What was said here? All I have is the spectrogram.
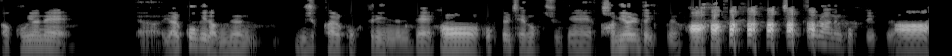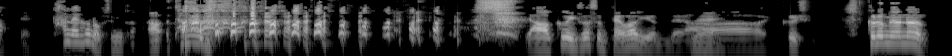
어, 공연에 어, 10곡이 넘는 뮤지컬 곡들이 있는데 어, 곡들 제목 중에 검열도 있고요. 아, 체포라는 곡도 있고요. 아, 네. 탄핵은 없습니까? 아, 탄핵 야, 그거 있었으면 대박이었는데. 네. 아, 그러시. 그러면은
